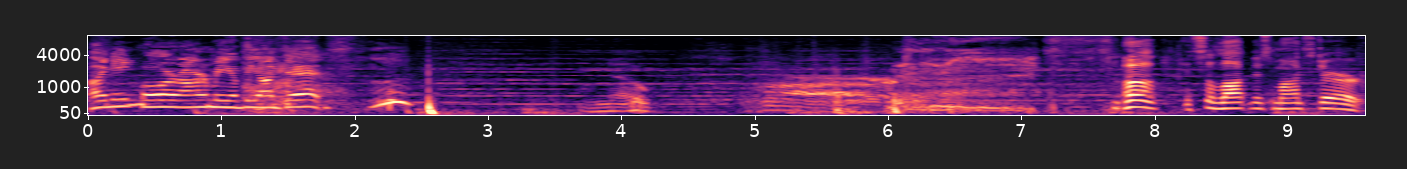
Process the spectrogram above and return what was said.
I need more army of the undead no. Ah, it's the Loch Ness Monster!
